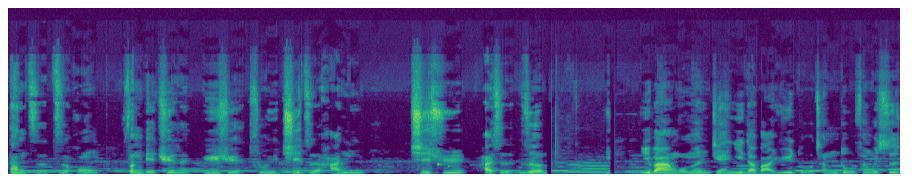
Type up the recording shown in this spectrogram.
淡紫、紫红，分别确认淤血属于气滞、寒凝、气虚还是热。一般我们简易的把淤堵程度分为四级。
